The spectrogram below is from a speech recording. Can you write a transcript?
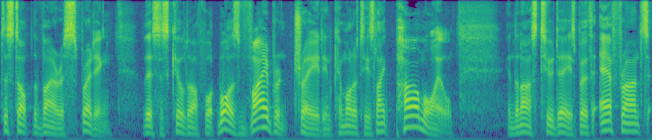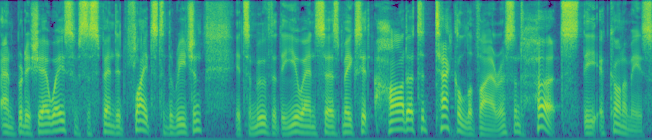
to stop the virus spreading. This has killed off what was vibrant trade in commodities like palm oil. In the last two days, both Air France and British Airways have suspended flights to the region. It's a move that the UN says makes it harder to tackle the virus and hurts the economies.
